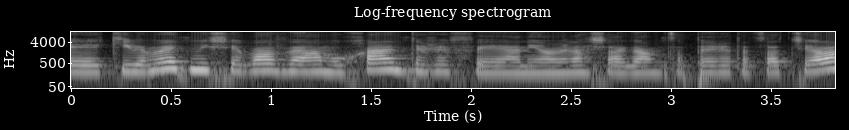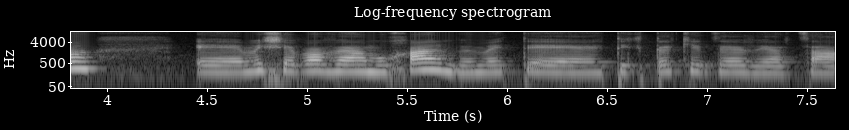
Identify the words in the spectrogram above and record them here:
אה, כי באמת מי שבא והיה מוכן, תכף אה, אני מאמינה שאגם תספר את הצד שלה, אה, מי שבא והיה מוכן באמת אה, תקתק את זה ויצא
